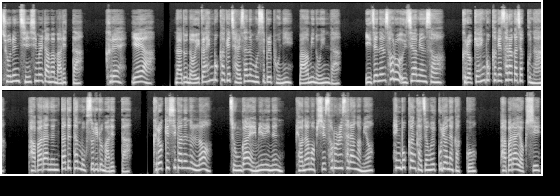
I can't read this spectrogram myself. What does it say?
조는 진심을 담아 말했다. 그래, 얘야. 나도 너희가 행복하게 잘 사는 모습을 보니 마음이 놓인다. 이제는 서로 의지하면서 그렇게 행복하게 살아가자꾸나. 바바라는 따뜻한 목소리로 말했다. 그렇게 시간은 흘러 존과 에밀리는 변함없이 서로를 사랑하며 행복한 가정을 꾸려나갔고, 바바라 역시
